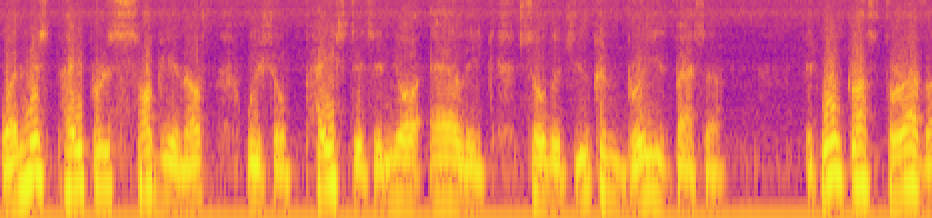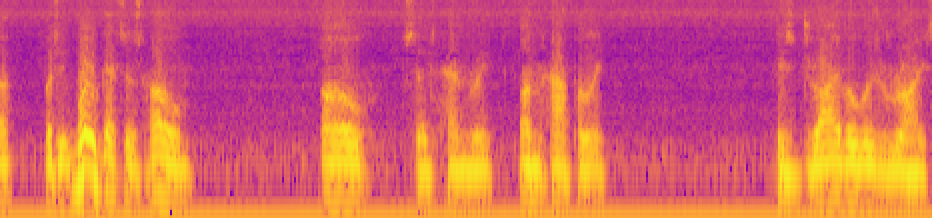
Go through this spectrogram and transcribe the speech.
When this paper is soggy enough, we shall paste it in your air leak so that you can breathe better. It won't last forever, but it will get us home. Oh, said Henry unhappily. His driver was right.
